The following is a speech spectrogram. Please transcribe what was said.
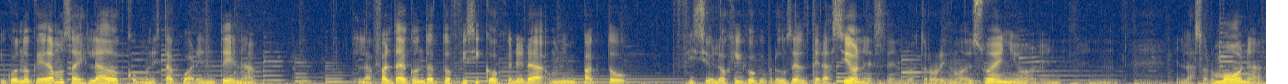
Y cuando quedamos aislados como en esta cuarentena, la falta de contacto físico genera un impacto fisiológico que produce alteraciones en nuestro ritmo de sueño, en, las hormonas.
